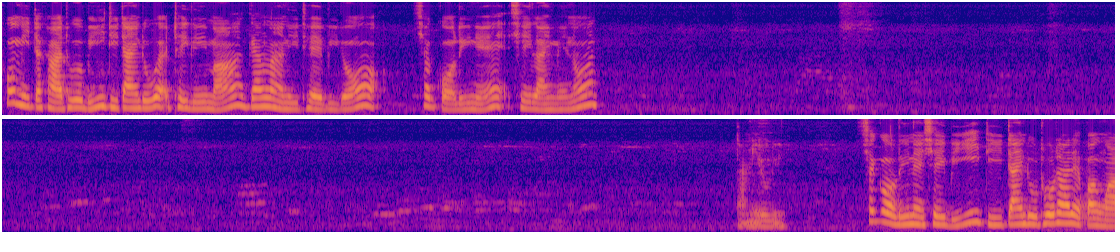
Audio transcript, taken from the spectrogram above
ဖွင့်ပြီးတစ်ခါထိုးပြီးဒီတိုင်တိုရဲ့အထိတ်လေးမှာကန်းလန်လေးထည့်ပြီးတော့ချက်ကော်လေးနဲ့ချိန်လိုက်မယ်နော် ဒါမျိုးလေးချက်ကော်လေးနဲ့ရှိတ်ပြီးဒီတိုင်တူထိုးထားတဲ့ပေါက်မှာ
